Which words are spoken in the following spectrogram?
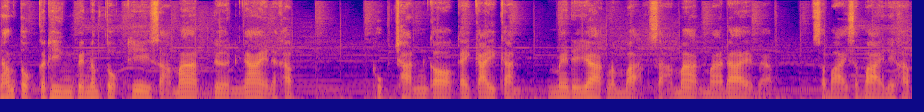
น้ำตกกระทิงเป็นน้ำตกที่สามารถเดินง่ายนะครับ ทุกชั้นก็ใกล้ๆกัน ไม่ได้ยากลำบากสามารถมาได้แบบสบายๆเลยครับ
